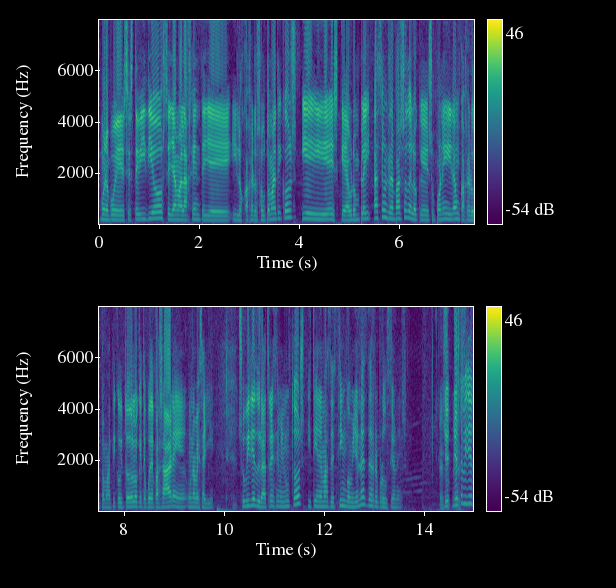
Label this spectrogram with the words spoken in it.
Bueno, pues este vídeo se llama La gente y, y los cajeros automáticos y es que Auronplay hace un repaso de lo que supone ir a un cajero automático y todo lo que te puede pasar eh, una vez allí. Su vídeo dura 13 minutos y tiene más de 5 millones de reproducciones. Es- yo yo este es- vídeo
